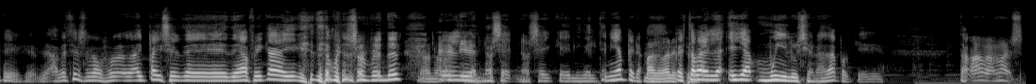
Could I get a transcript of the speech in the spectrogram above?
Que a veces los- hay países de, de África que te pueden sorprender No, el nivel. sí. No sé, no sé qué nivel tenía, pero Vale, vale. Pero pero- estaba ella- ella muy ilusionada porque vamos,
